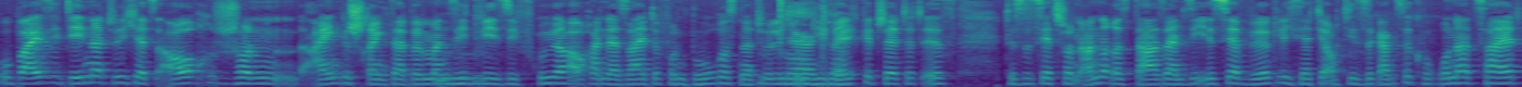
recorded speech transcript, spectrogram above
wobei sie den natürlich jetzt auch schon eingeschränkt hat, wenn man mhm. sieht, wie sie früher auch an der Seite von Boris natürlich ja, um die klar. Welt gechattet ist. Das ist jetzt schon ein anderes Dasein. Sie ist ja wirklich, sie hat ja auch diese ganze Corona-Zeit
